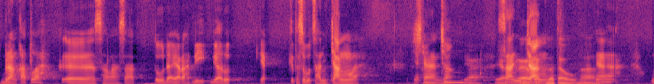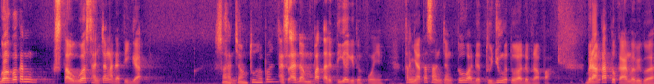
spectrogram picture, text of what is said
Berangkatlah ke salah satu daerah di Garut ya kita sebut Sancang lah. Ya kan. Sancang. ya, ya Sancang. nggak tahu Ah. Ya. Gua gua kan setahu gua Sancang ada tiga. Sancang tuh apa? Eh, ada empat ada tiga gitu pokoknya. Ternyata Sancang tuh ada tujuh nggak tuh ada berapa. Berangkat tuh kan babi gua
